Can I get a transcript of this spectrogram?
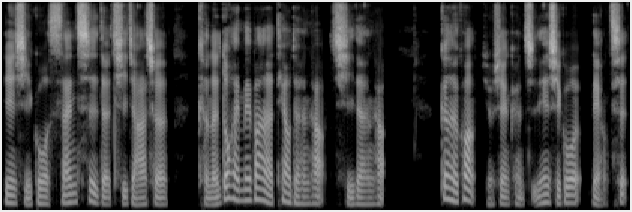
练习过三次的骑脚踏车，可能都还没办法跳得很好，骑得很好。更何况有些人可能只练习过两次，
